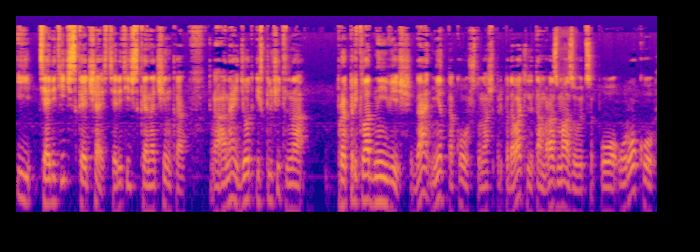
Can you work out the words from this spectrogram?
и теоретическая часть, теоретическая начинка, она идет исключительно про прикладные вещи, да, нет такого, что наши преподаватели там размазываются по уроку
